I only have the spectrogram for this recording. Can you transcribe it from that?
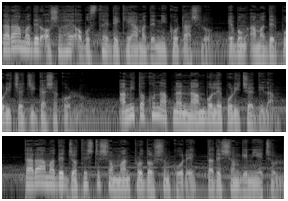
তারা আমাদের অসহায় অবস্থায় দেখে আমাদের নিকট আসলো এবং আমাদের পরিচয় জিজ্ঞাসা করল। আমি তখন আপনার নাম বলে পরিচয় দিলাম। তারা আমাদের যথেষ্ট সম্মান প্রদর্শন করে তাদের সঙ্গে নিয়ে চলল।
